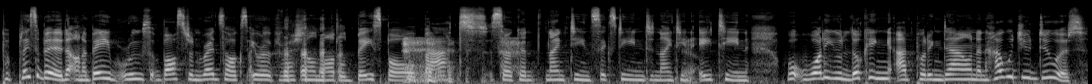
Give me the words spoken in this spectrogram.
p- place a bid on a Babe Ruth Boston Red Sox era professional model baseball bat circa 1916 to 1918. Yeah. What, what are you looking at putting down and how would you do it?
